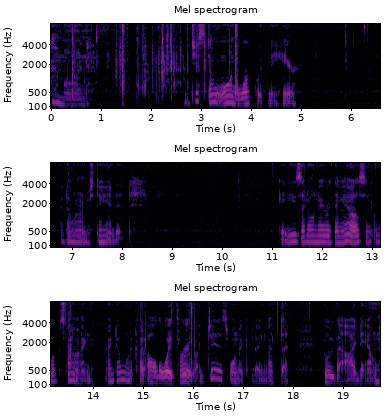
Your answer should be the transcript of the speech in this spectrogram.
Come on. You just don't want to work with me here. Don't understand it. I can use it on everything else and it works fine. I don't want to cut all the way through. I just want to cut enough to glue the eye down.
